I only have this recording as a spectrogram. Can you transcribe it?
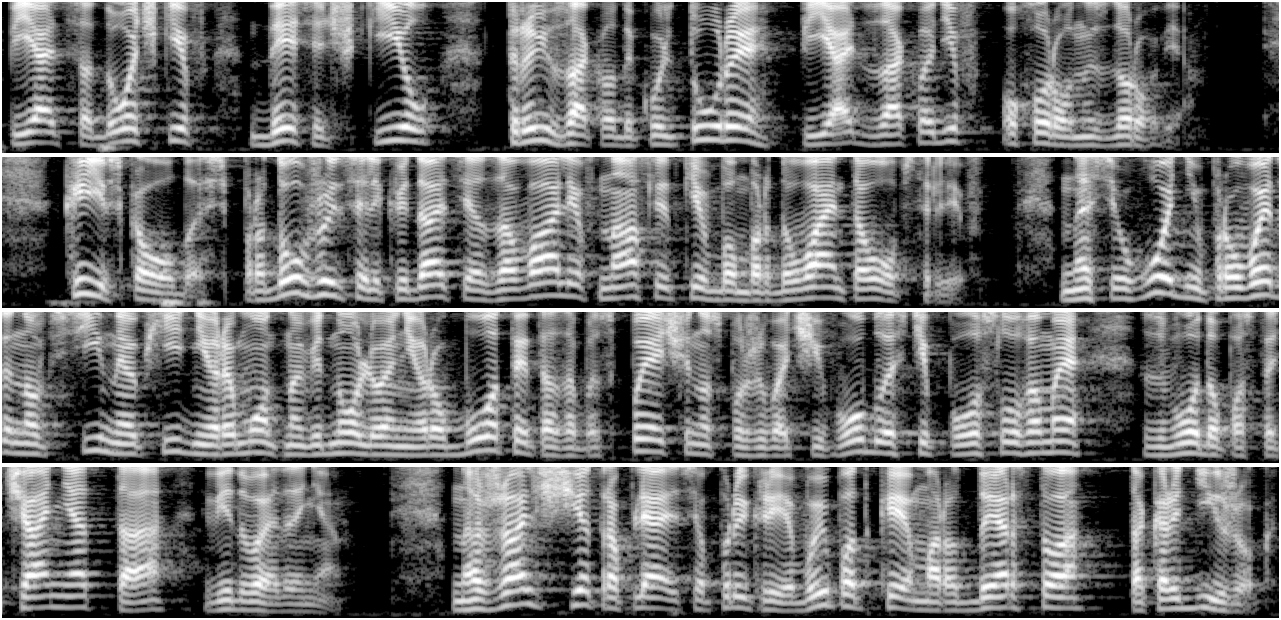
5 садочків, 10 шкіл, 3 заклади культури, 5 закладів охорони здоров'я. Київська область продовжується ліквідація завалів, наслідків бомбардувань та обстрілів. На сьогодні проведено всі необхідні ремонтно-відновлювальні роботи та забезпечено споживачів області послугами з водопостачання та відведення. На жаль, ще трапляються прикрі випадки мародерства та крадіжок.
